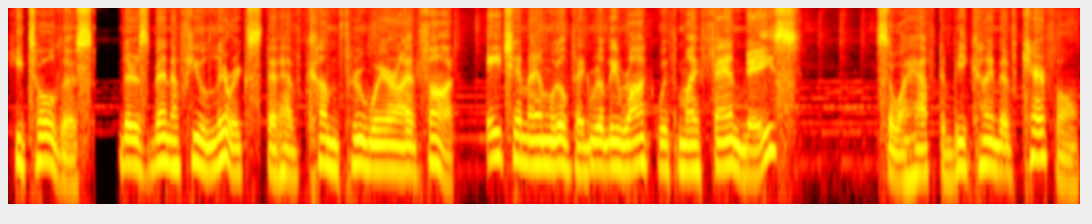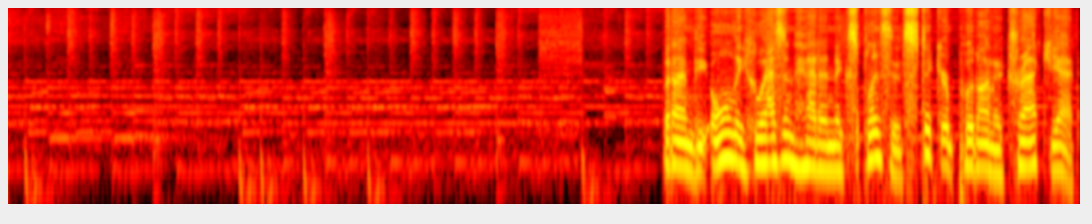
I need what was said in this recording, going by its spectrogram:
He told us, there's been a few lyrics that have come through where I've thought, HMM will they really rock with my fan base? So I have to be kind of careful. But I'm the only who hasn't had an explicit sticker put on a track yet,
